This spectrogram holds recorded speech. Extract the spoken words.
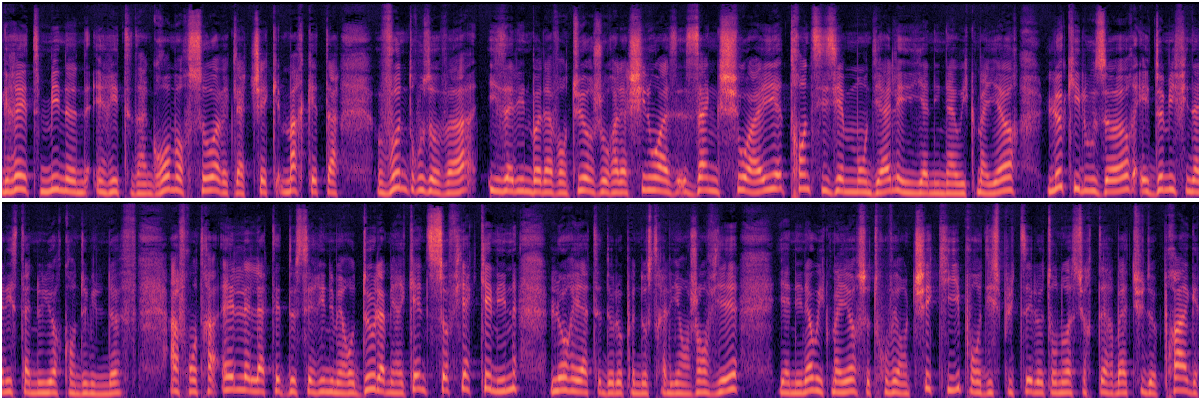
Grete Minen hérite d'un gros morceau avec la tchèque Marketa Vondruzova, Isaline Bonaventure jouera la chinoise Zhang Shuai, 36e mondiale, et Janina Wickmayer, lucky loser et demi-finaliste à New York en 2009, affrontera elle la tête de série numéro 2, l'américaine Sofia Kenin, lauréate de l'Open d'Australie en janvier. Janina Wickmayer se trouvait en Tchéquie pour disputer le tournoi sur terre battue de Prague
